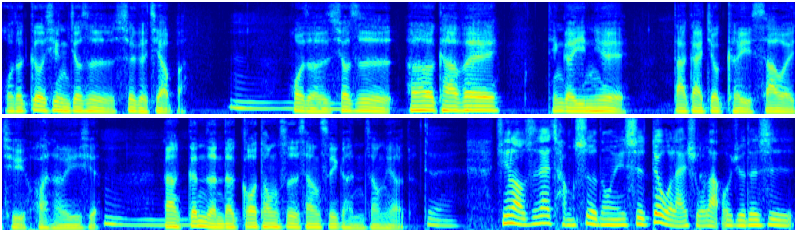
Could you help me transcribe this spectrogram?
我的个性就是睡个觉吧。嗯，或者就是喝喝咖啡，听个音乐，大概就可以稍微去缓和一些。嗯，那跟人的沟通事实上是一个很重要的。对，其实老师在尝试的东西是对我来说啦，我觉得是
